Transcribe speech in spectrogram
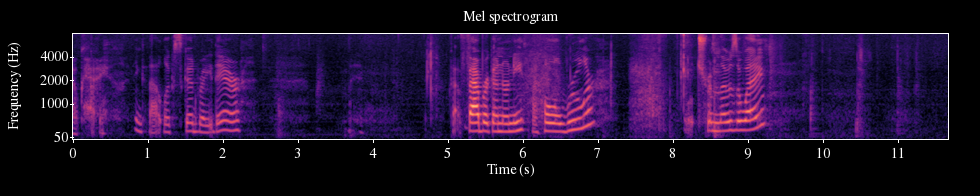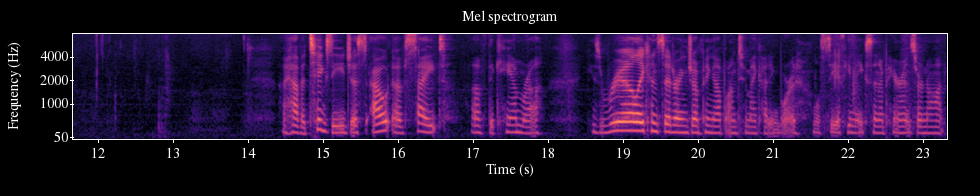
Okay, I think that looks good right there. Got fabric underneath my whole ruler. We'll trim those away. I have a Tigsy just out of sight of the camera. He's really considering jumping up onto my cutting board. We'll see if he makes an appearance or not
